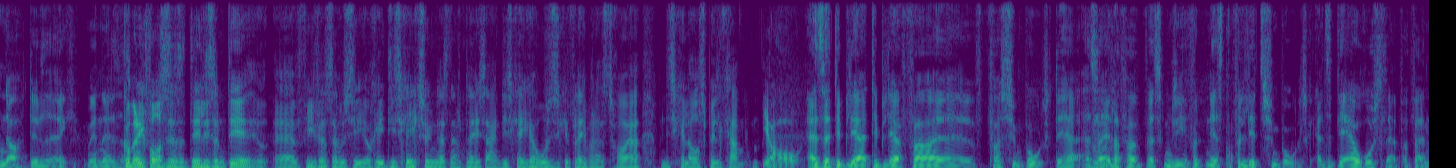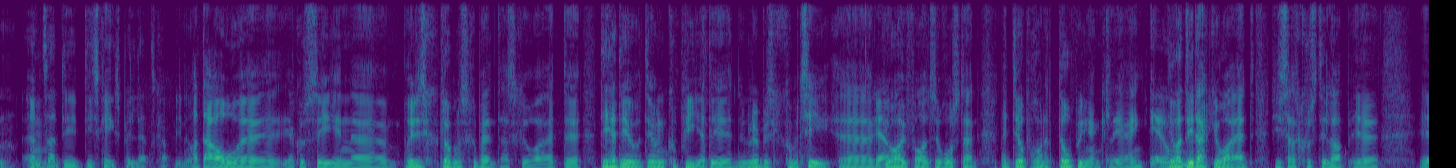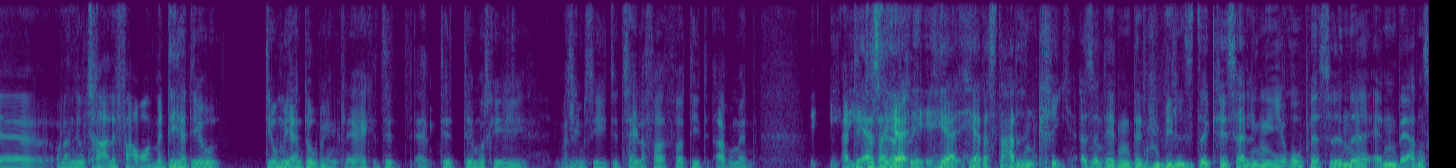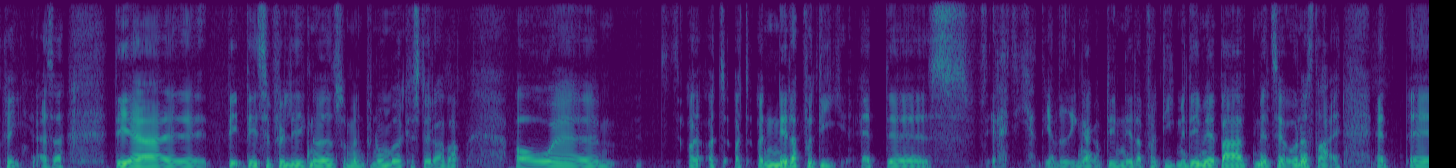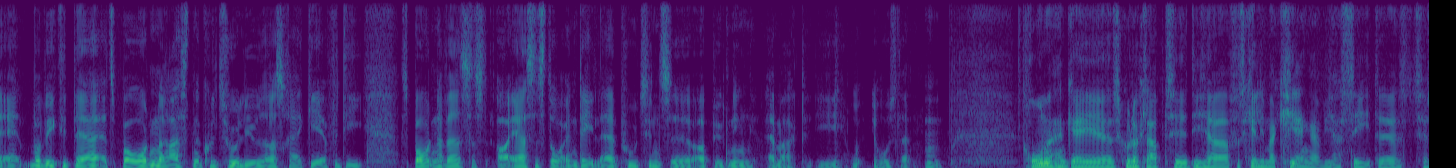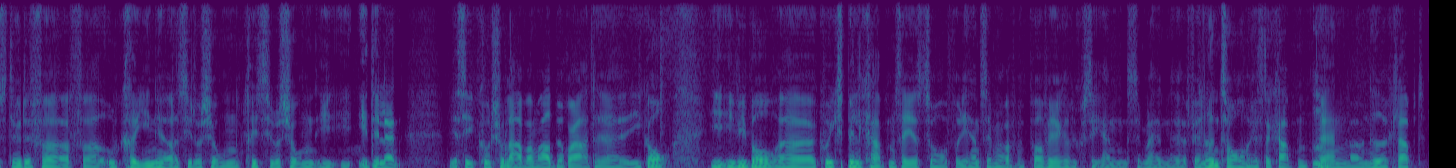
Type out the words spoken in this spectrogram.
Nå, det ved jeg ikke. Men, altså... Kunne man ikke forestille sig, det er ligesom det, uh, FIFA så vil sige, okay, de skal ikke synge deres nationalsang, de skal ikke have russiske flag på deres trøjer, men de skal lov at spille kampen. Jo, altså det bliver, det bliver for, øh, for symbolsk det her, altså, mm. eller for, hvad skal man sige, for, næsten for lidt symbolsk. Altså det er jo Rusland for fanden. Mm. Altså de, de skal ikke spille landskamp lige nu. Og der er jo, øh, jeg kunne se en øh, britisk klubbenskribent, der skriver, at øh, det her det er, jo, det er jo en kopi af det, den olympiske komité øh, ja. gjorde i forhold til Rusland, men det var på grund af dopinganklager, ikke? Ja, det var det, der gjorde, at de så skulle stille op øh, øh, under neutrale farver, men det her, det er jo, det er jo mere en dopinganklage, ikke? Det, det, det er måske, hvad skal man sige, det taler for, for dit argument. At det, ja, altså her, her, her der startede en krig. Altså mm. det er den, den vildeste krigshandling i Europa siden 2. Øh, verdenskrig. Altså det er, øh, det, det er selvfølgelig ikke noget, som man på nogen måde kan støtte op om. Og øh, og, og, og, og netop fordi, at øh, jeg ved ikke engang, om det er netop fordi, men det er med, bare med til at understrege, at, øh, hvor vigtigt det er, at sporten og resten af kulturlivet også reagerer, fordi sporten har været så, og er så stor en del af Putins øh, opbygning af magt i, i Rusland. Mm. Krone han gav øh, skulderklap til de her forskellige markeringer, vi har set øh, til støtte for, for Ukraine og situationen, krigssituationen i, i, i det land. Vi har set Kuchola var meget berørt øh, i går i, i Viborg. Øh, kunne ikke spille kampen, sagde Jes fordi han simpelthen var påvirket. Vi kunne se, at han simpelthen øh, fældede en tår efter kampen, mm. da han var nede og klapt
